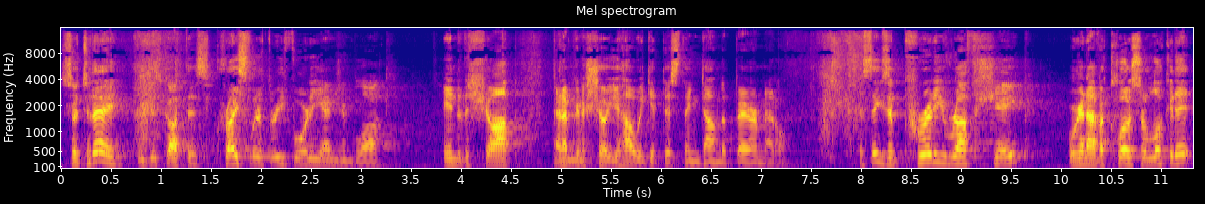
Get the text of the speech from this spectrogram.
So today, we just got this Chrysler 340 engine block into the shop, and I'm gonna show you how we get this thing down to bare metal. This thing's in pretty rough shape. We're gonna have a closer look at it,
